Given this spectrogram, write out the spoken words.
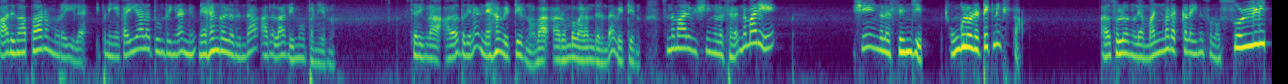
பாதுகாப்பான முறையில். இப்போ நீங்கள் கையால் தூண்டுறீங்கன்னா நெகங்கள் இருந்தால் அதெல்லாம் ரிமூவ் பண்ணிடணும். சரிங்களா? அதாவது பார்த்திங்கன்னா நெகம் வெட்டிடணும். வ ரொம்ப வளர்ந்துருந்தால் வெட்டிடணும். ஸோ இந்த மாதிரி விஷயங்களை செ இந்த மாதிரி விஷயங்களை செஞ்சு உங்களோட டெக்னிக்ஸ் தான். அது சொல்லுவாங்க இல்லையா? மன்மதக்கலைன்னு சொல்லுவோம். சொல்லி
